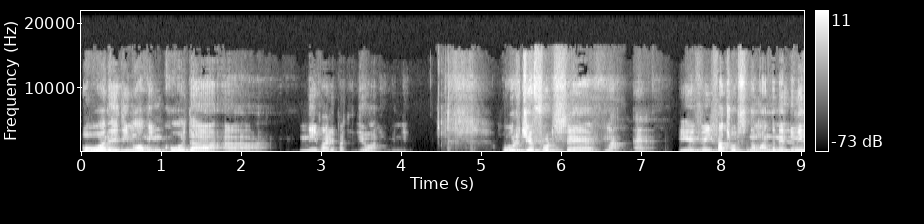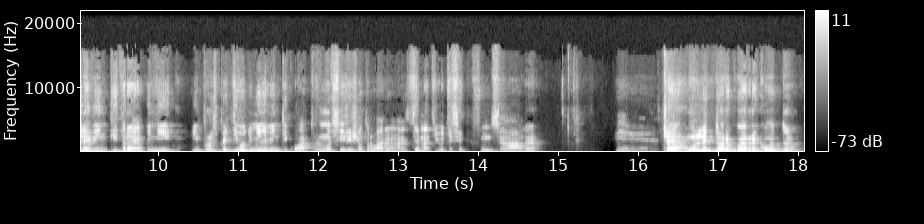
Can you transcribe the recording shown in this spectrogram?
ore di nuovo in coda uh, nei vari padiglioni. Quindi urge forse, ma eh, io vi faccio questa domanda. Nel 2023, quindi in prospettiva 2024, non si riesce a trovare un'alternativa che sia più funzionale? Eh. Cioè, un lettore QR code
